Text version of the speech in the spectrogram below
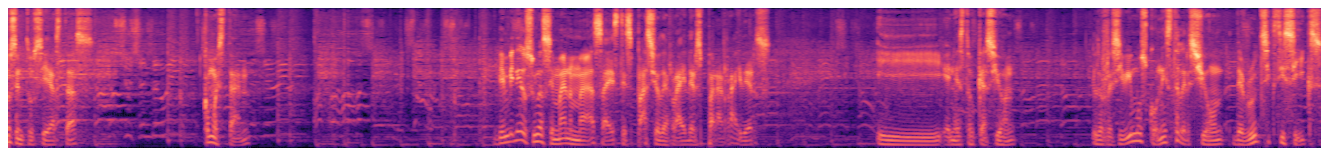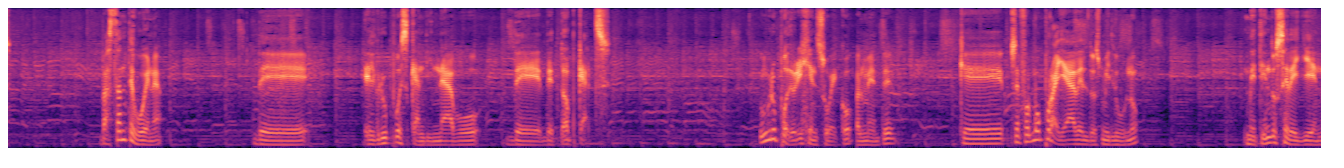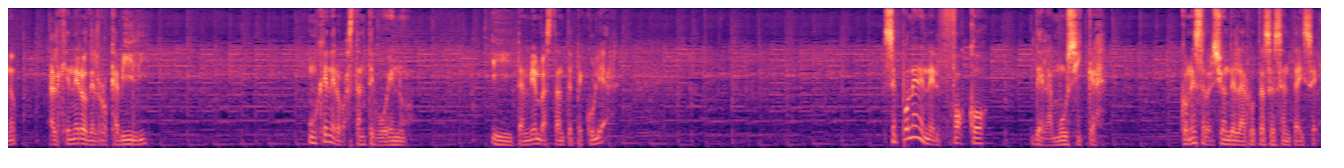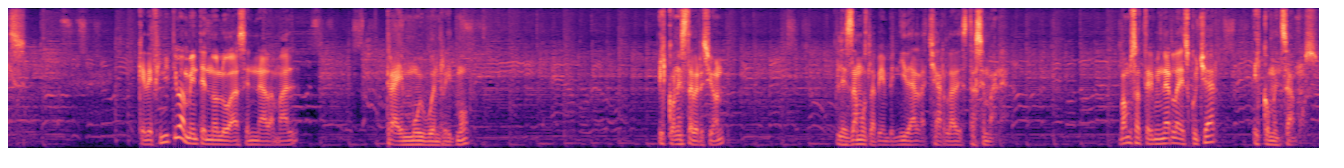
Amigos entusiastas, ¿cómo están? Bienvenidos una semana más a este espacio de Riders para Riders. Y en esta ocasión los recibimos con esta versión de Route 66, bastante buena, de el grupo escandinavo de, de Top Cats. Un grupo de origen sueco, realmente, que se formó por allá del 2001, metiéndose de lleno al género del rockabilly, un género bastante bueno y también bastante peculiar. Se ponen en el foco de la música con esta versión de la Ruta 66, que definitivamente no lo hacen nada mal, trae muy buen ritmo, y con esta versión les damos la bienvenida a la charla de esta semana. Vamos a terminarla de escuchar y comenzamos.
